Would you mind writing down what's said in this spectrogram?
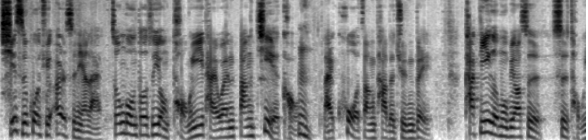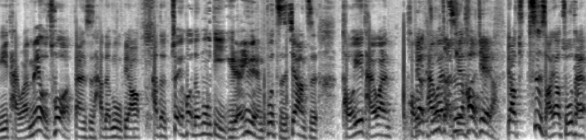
其实过去二十年来，中共都是用统一台湾当借口，来扩张他的军备。他第一个目标是是统一台湾，没有错。但是他的目标，他的最后的目的远远不止这样子。统一台湾，统一台湾之后，要至少要主宰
